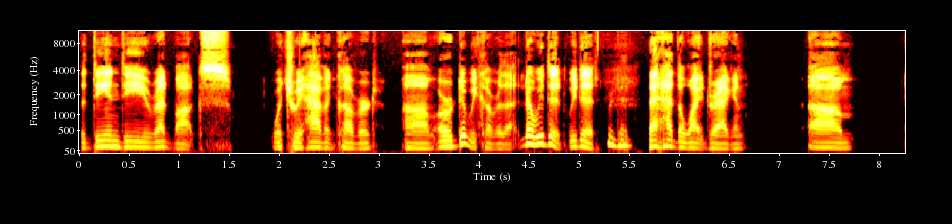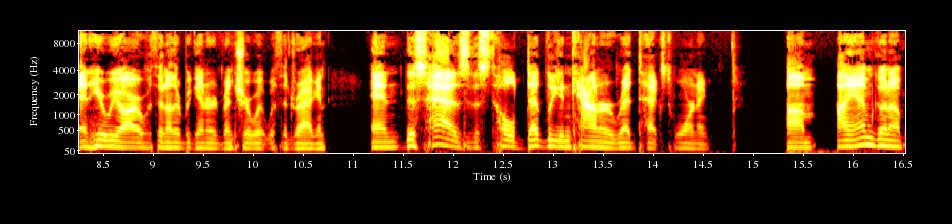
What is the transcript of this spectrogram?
the D and D red box, which we haven't covered, um, or did we cover that? No, we did. We did. We did. That had the white dragon. Um, and here we are with another beginner adventure with, with the dragon. And this has this whole deadly encounter red text warning. Um, I am going to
